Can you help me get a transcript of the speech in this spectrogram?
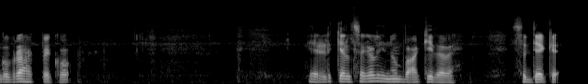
ಗೊಬ್ಬರ ಹಾಕಬೇಕು. ಎರಡು ಕೆಲಸಗಳು ಇನ್ನೂ ಬಾಕಿ ಇದ್ದಾವೆ ಸದ್ಯಕ್ಕೆ.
